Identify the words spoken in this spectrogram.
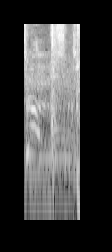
Just.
